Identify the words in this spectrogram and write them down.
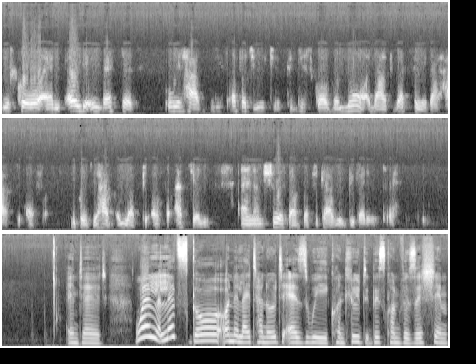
DIRCO, and all the investors will have this opportunity to discover more about what Senegal has to offer because we have a lot to offer actually. And I'm sure South Africa will be very interested. Indeed. Well, let's go on a lighter note as we conclude this conversation.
